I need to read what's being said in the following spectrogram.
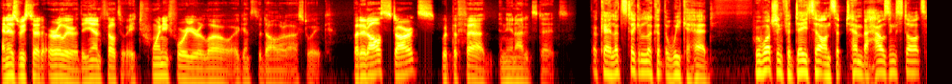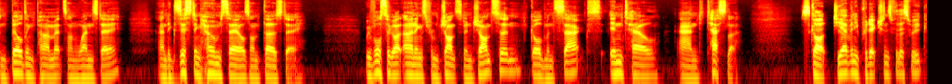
And as we said earlier, the yen fell to a 24 year low against the dollar last week. But it all starts with the Fed in the United States. Okay, let's take a look at the week ahead. We're watching for data on September housing starts and building permits on Wednesday and existing home sales on Thursday. We've also got earnings from Johnson & Johnson, Goldman Sachs, Intel, and Tesla. Scott, do you have any predictions for this week?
